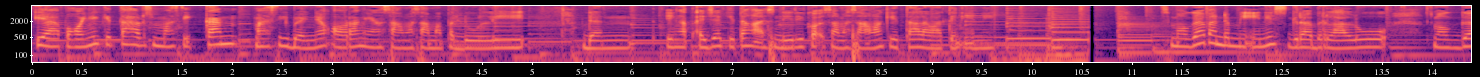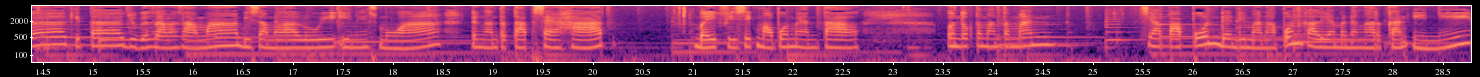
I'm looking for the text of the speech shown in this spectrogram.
Ya pokoknya kita harus memastikan masih banyak orang yang sama-sama peduli dan ingat aja kita nggak sendiri kok sama-sama kita lewatin ini. Semoga pandemi ini segera berlalu. Semoga kita juga sama-sama bisa melalui ini semua dengan tetap sehat, baik fisik maupun mental. Untuk teman-teman siapa pun dan di mana pun kalian mendengarkan ini,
